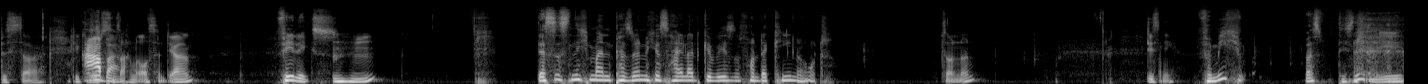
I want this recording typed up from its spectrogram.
bis da die größten Aber- Sachen aus sind. Ja. Felix, Mhm. das ist nicht mein persönliches Highlight gewesen von der Keynote. Sondern Disney. Für mich, was, Disney? Nee,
